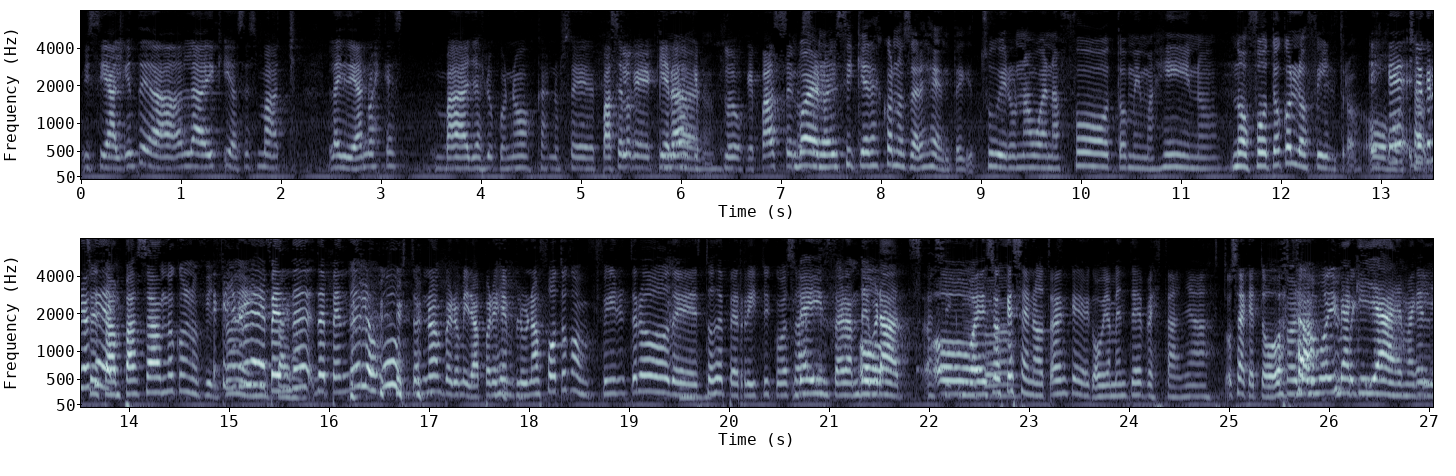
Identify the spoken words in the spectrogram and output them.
y si alguien te da like y haces match, la idea no es que vayas, lo conozcas, no sé, pase lo que quieras, Claro. que- lo que pase, no bueno, sé. y si quieres conocer gente, subir una buena foto, me imagino. No, foto con los filtros. Es ojo, que yo creo se que- están pasando con los Es que filtros yo creo que depende, depende de los gustos, ¿no? Pero mira, por ejemplo, una foto con filtro de estos de perrito y cosas. De Instagram, de o, brats, así o como esos que se notan que obviamente pestañas, o sea, que todo está muy... maquillaje, El maquillaje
